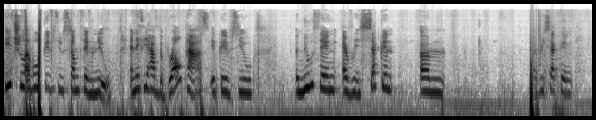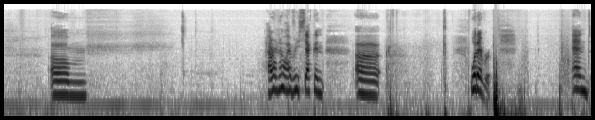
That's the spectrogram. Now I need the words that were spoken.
Each level gives you something new. And if you have the brawl pass, it gives you a new thing every second um every second um I don't know every second uh whatever. And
